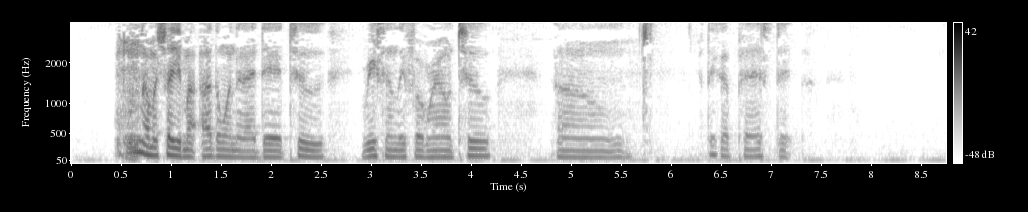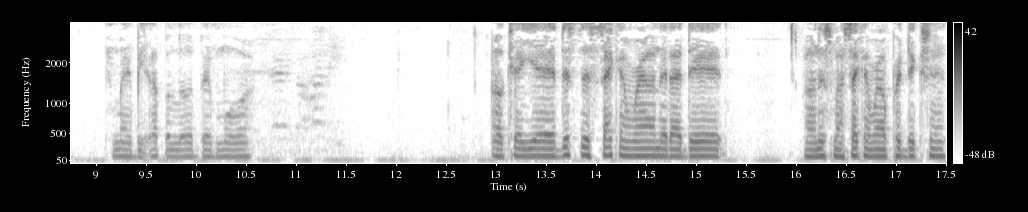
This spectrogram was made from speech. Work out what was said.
I'm gonna show you my other one that I did too recently for round two. Um, I think I passed it. It might be up a little bit more. Okay, yeah, this is the second round that I did. Uh, this is my second round prediction.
